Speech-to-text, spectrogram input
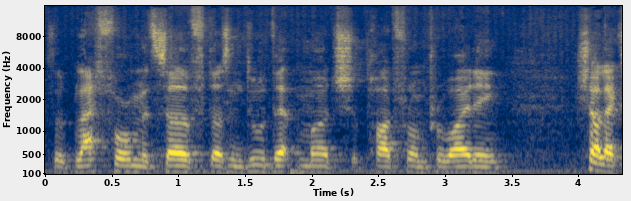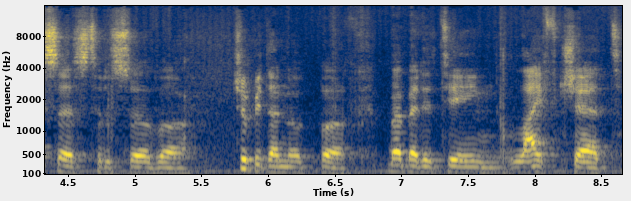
So the platform itself doesn't do that much apart from providing shell access to the server, Jupyter Notebook, web editing, live chat.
